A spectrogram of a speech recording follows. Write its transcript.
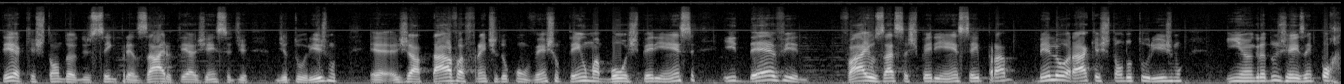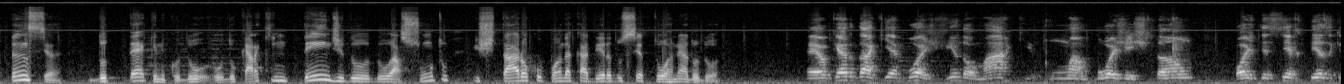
ter a questão de, ser empresário, ter agência de, de turismo, é, já estava à frente do convention, tem uma boa experiência e deve, vai usar essa experiência aí para melhorar a questão do turismo em Angra dos Reis. A importância do técnico, do, do cara que entende do, do assunto, estar ocupando a cadeira do setor, né, Dudu? É, eu quero dar aqui as boas-vindas ao Mark, uma boa gestão. Pode ter certeza que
